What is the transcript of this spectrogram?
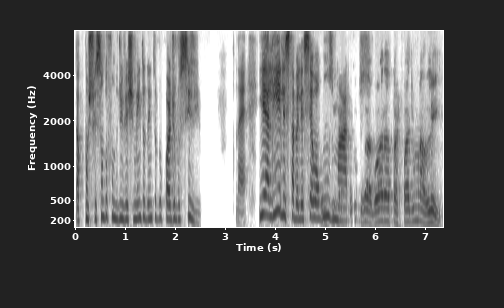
da constituição do fundo de investimento dentro do Código Civil. Né? E ali ele estabeleceu alguns marcos. Agora faz parte de uma lei.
